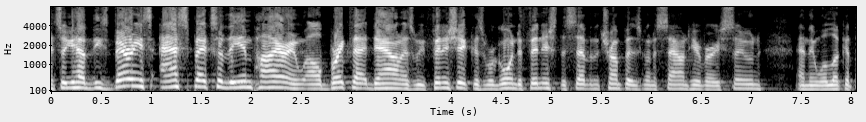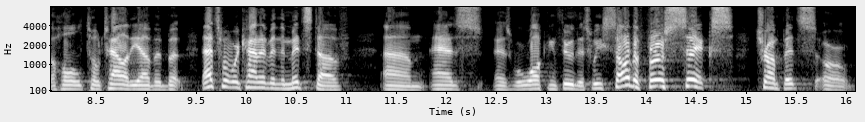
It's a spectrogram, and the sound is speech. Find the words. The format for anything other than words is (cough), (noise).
And so you have these various aspects of the empire, and I'll break that down as we finish it because we're going to finish. The seventh trumpet is going to sound here very soon, and then we'll look at the whole totality of it. But that's what we're kind of in the midst of um, as, as we're walking through this. We saw the first six trumpets, or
